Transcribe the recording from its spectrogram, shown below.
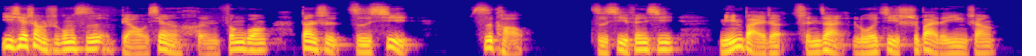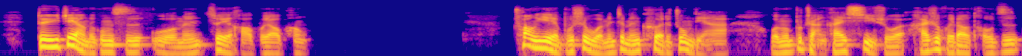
一些上市公司表现很风光，但是仔细思考，仔细分析。明摆着存在逻辑失败的硬伤，对于这样的公司，我们最好不要碰。创业不是我们这门课的重点啊，我们不展开细说，还是回到投资，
